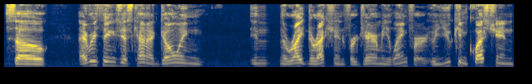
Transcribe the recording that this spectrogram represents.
So everything's just kind of going in the right direction for Jeremy Langford, who you can question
